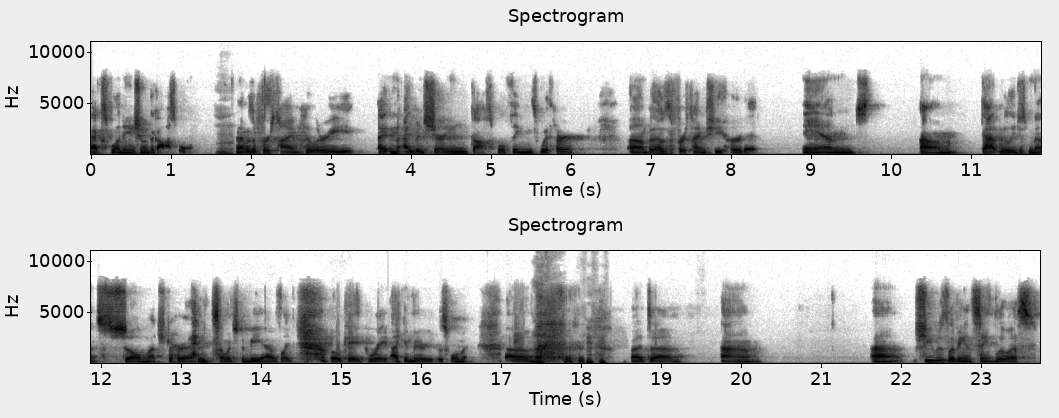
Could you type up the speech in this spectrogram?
explanation of the gospel. Mm. that was the first time Hillary. I, and I'd been sharing gospel things with her, um, but that was the first time she heard it, and um, that really just meant so much to her and so much to me. I was like, okay, great, I can marry this woman. Um, but um, um, uh, she was living in St. Louis,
